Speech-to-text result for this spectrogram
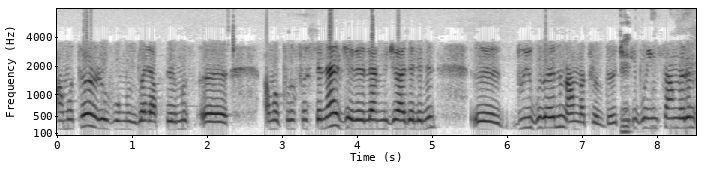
amatör ruhumuzla yaptığımız ama profesyonelce verilen mücadelenin duygularının anlatıldığı. Çünkü bu insanların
